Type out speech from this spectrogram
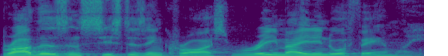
Brothers and sisters in Christ remade into a family.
